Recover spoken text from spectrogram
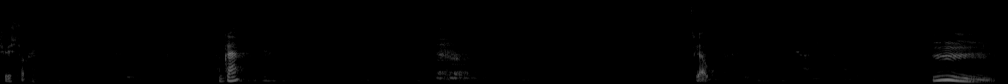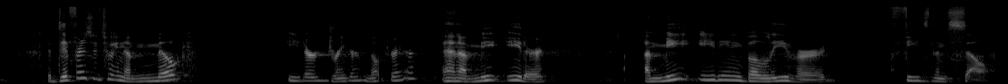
True story. Okay? Go. Mmm. The difference between a milk eater, drinker, milk drinker, and a meat eater a meat eating believer feeds themselves.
